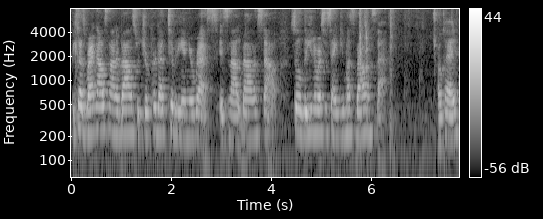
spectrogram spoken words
Because right now it's not a balance with your productivity and your rest. It's not balanced out. So, the universe is saying you must balance that. Okay?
